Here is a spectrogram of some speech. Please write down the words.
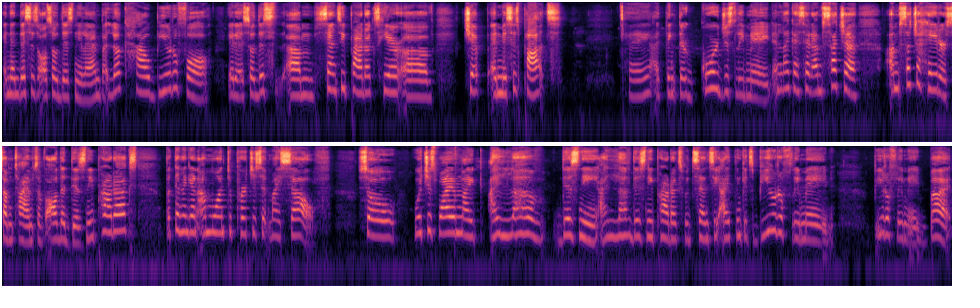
And then this is also Disneyland. But look how beautiful it is. So this um, Scentsy products here of Chip and Mrs. Potts. Okay, I think they're gorgeously made. And like I said, I'm such a I'm such a hater sometimes of all the Disney products. But then again, I'm one to purchase it myself. So, which is why I'm like, I love Disney. I love Disney products with Scentsy. I think it's beautifully made. Beautifully made. But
